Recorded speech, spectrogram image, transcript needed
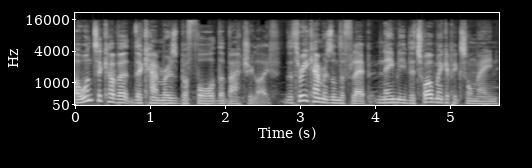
I want to cover the cameras before the battery life. The three cameras on the flip, namely the 12 megapixel main,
